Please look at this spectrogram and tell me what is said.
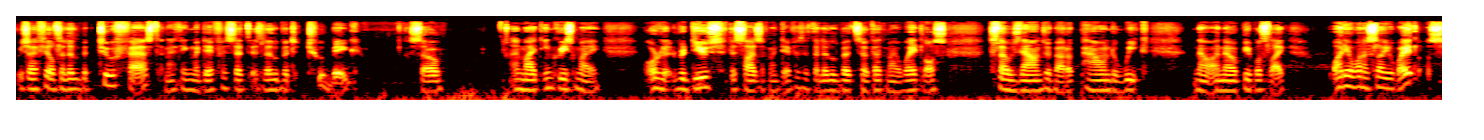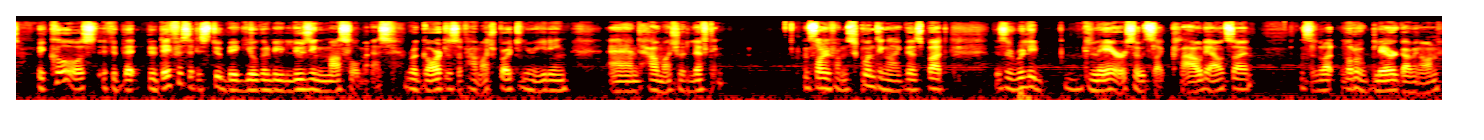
which I feel is a little bit too fast, and I think my deficit is a little bit too big. So I might increase my or reduce the size of my deficit a little bit so that my weight loss slows down to about a pound a week. Now I know people's like, why do you want to slow your weight loss? Because if the deficit is too big, you're going to be losing muscle mass, regardless of how much protein you're eating and how much you're lifting. I'm sorry if I'm squinting like this, but there's a really glare, so it's like cloudy outside. There's a lot, lot of glare going on,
